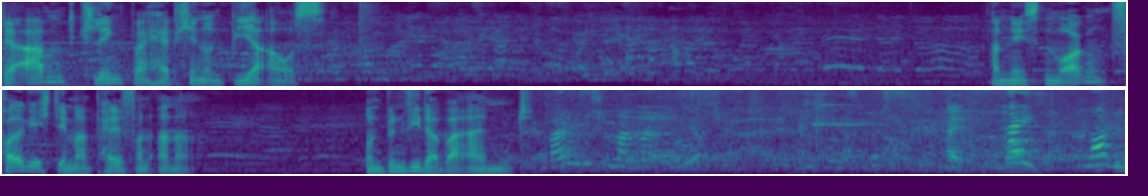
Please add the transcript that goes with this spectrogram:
Der Abend klingt bei Häppchen und Bier aus. Am nächsten Morgen folge ich dem Appell von Anna und bin wieder bei Almut. Warten Sie schon mal bei uns? Hi. Hi, morgen.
